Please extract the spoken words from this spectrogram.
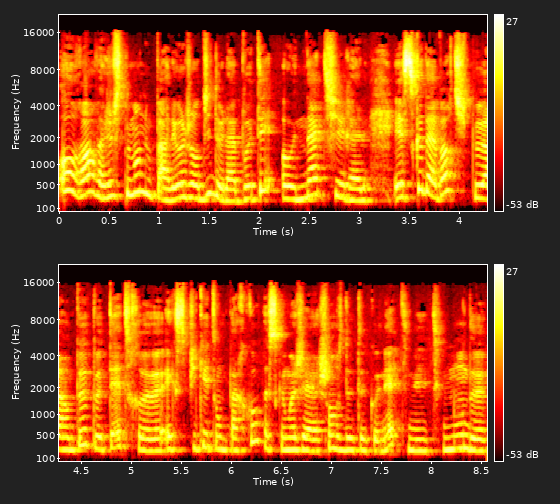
Aurore va justement nous parler aujourd'hui de la beauté au naturel. Est-ce que d'abord tu peux un peu peut-être euh, expliquer ton parcours? Parce que moi j'ai la chance de te connaître, mais tout le monde euh,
